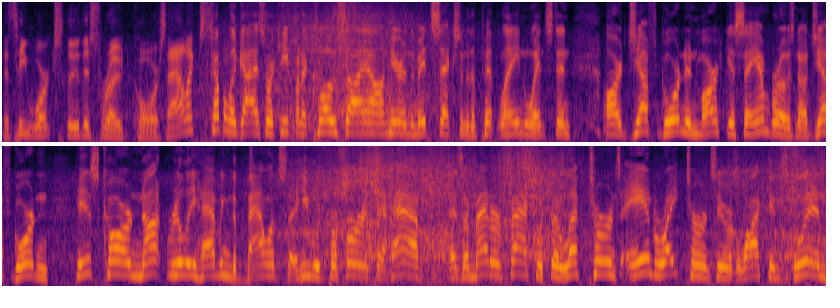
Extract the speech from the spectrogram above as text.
as he works through this road course. Alex? A couple of guys we're keeping a close eye on here in the midsection of the pit lane, Winston, are Jeff Gordon and Marcos Ambrose. Now, Jeff Gordon, his car not really having the balance that he would prefer it to have. As a matter of fact, with the left turns and right turns here at Watkins Glen,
